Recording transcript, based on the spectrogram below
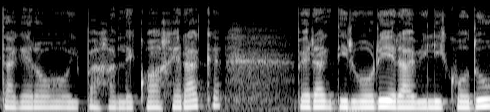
eta gero ipajaldeko ajerak, berak diru hori erabiliko du,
